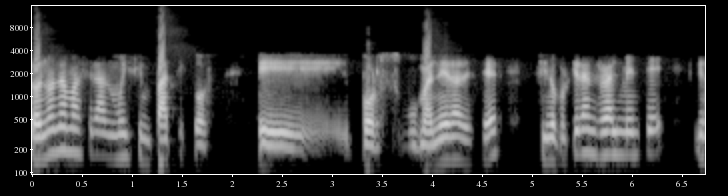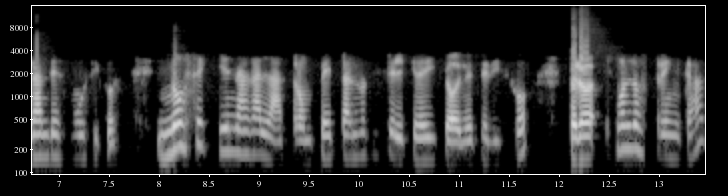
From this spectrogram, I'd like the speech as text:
pero no nada más eran muy simpáticos eh, por su manera de ser, sino porque eran realmente grandes músicos. No sé quién haga la trompeta, no sé el crédito en ese disco, pero son los trencas,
